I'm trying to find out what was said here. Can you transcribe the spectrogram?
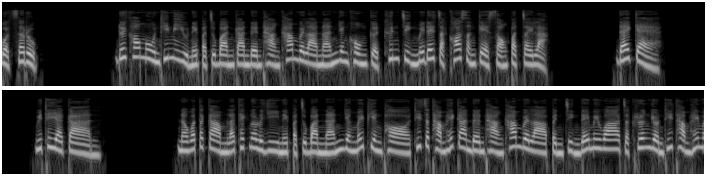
บทสรุป ด้วยข้อมูลที่มีอยู่ในปัจจุบันการเดินทางข้ามเวลานั้นยังคงเกิดขึ้นจริงไม่ได้จากข้อสังเกตสองปัจจัยหลัก ได้แก่ วิทยาการ นวัตกรรมและเทคโนโลยีในปัจจุบันนั้นยังไม่เพียงพอที่จะทำให้การเดินทางข้ามเวลาเป็นจริงได้ไม่ว่าจะเครื่องยนต์ที่ทำให้ม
